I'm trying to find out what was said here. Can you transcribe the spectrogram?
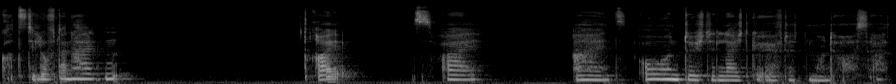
Kurz die Luft anhalten. Drei, zwei, eins. Und durch den leicht geöffneten Mund ausatmen.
